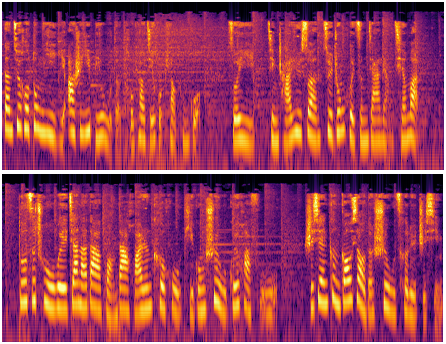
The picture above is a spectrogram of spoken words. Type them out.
但最后动议以二十一比五的投票结果票通过，所以警察预算最终会增加两千万。多资处为加拿大广大华人客户提供税务规划服务，实现更高效的税务策略执行。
